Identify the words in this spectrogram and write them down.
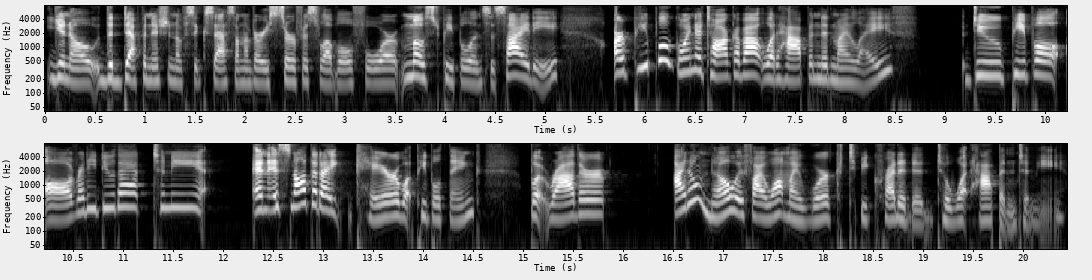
you know, the definition of success on a very surface level for most people in society, are people going to talk about what happened in my life? Do people already do that to me? And it's not that I care what people think, but rather, I don't know if I want my work to be credited to what happened to me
